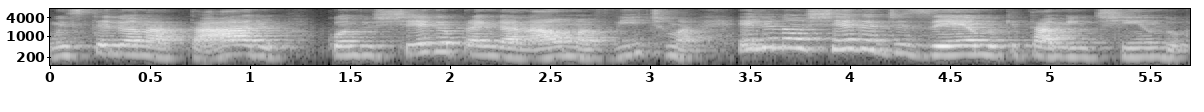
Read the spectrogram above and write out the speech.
um estelionatário, quando chega para enganar uma vítima, ele não chega dizendo que está mentindo.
